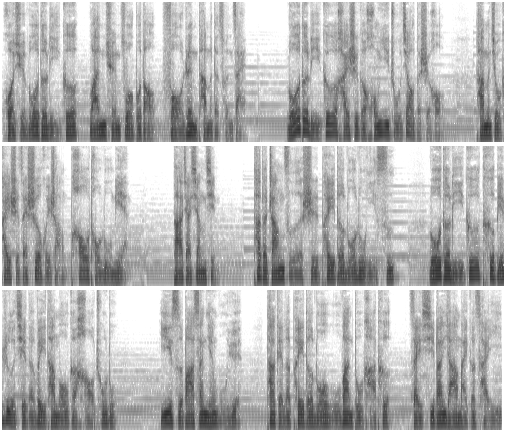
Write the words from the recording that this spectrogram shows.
或许罗德里戈完全做不到否认他们的存在。罗德里戈还是个红衣主教的时候，他们就开始在社会上抛头露面。大家相信，他的长子是佩德罗·路易斯，罗德里戈特别热切地为他谋个好出路。一四八三年五月。他给了佩德罗五万杜卡特，在西班牙买个彩衣。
